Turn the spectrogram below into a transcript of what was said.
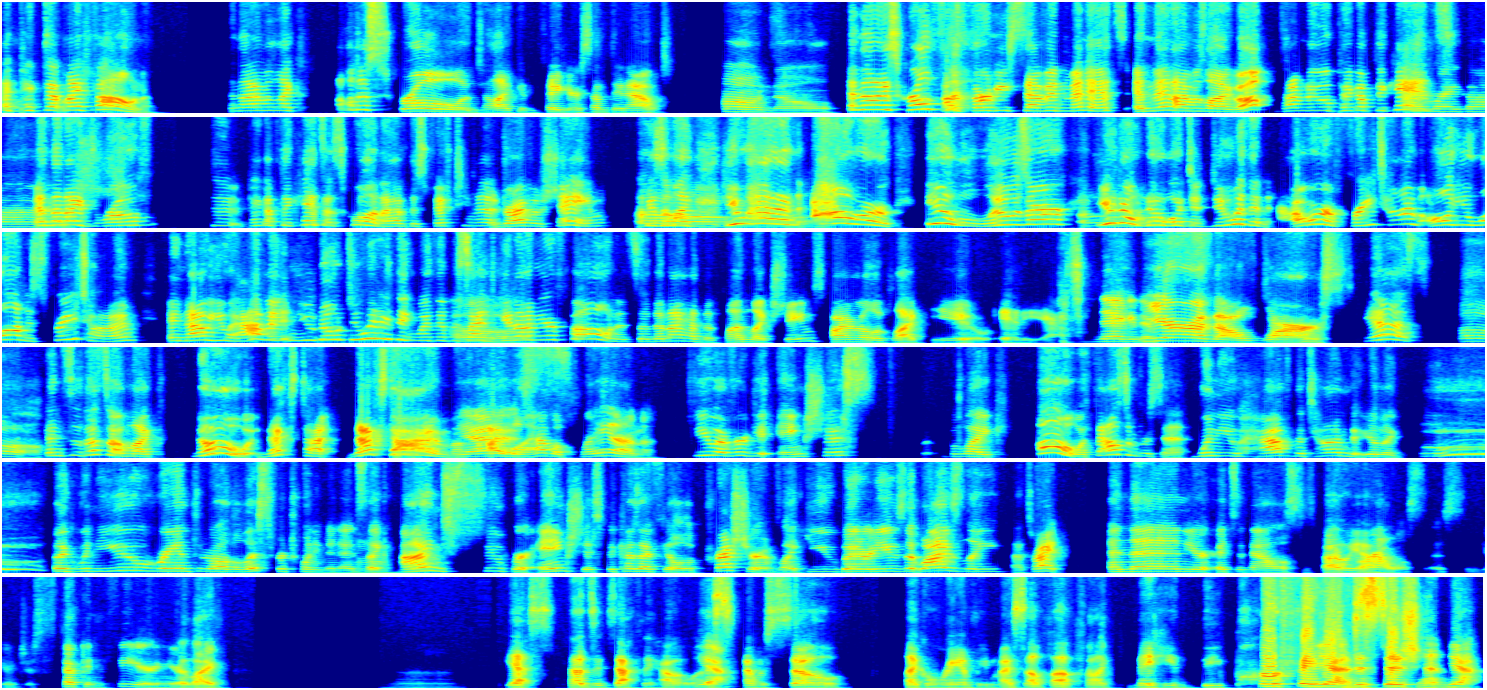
I oh. picked up my phone. And then I was like, I'll just scroll until I can figure something out. Oh no. And then I scrolled for 37 minutes. And then I was like, oh, time to go pick up the oh kids. Oh my god. and then I drove to pick up the kids at school. And I have this 15 minute drive of shame because I'm like, you had an oh. hour, you loser. You don't know what to oh. do with an hour of free time. All you want is free time. And now you have it and you don't do anything with it besides get Oh. on your phone. And so then I had the fun, like, shame spiral of, like, you idiot. negative. You're the worst. Yes. Oh. And so that's why I'm like, no, next time, next time, I will have a plan. Do you ever get anxious? Like Oh, a thousand percent. when you have the time that you're like, like when you ran through all the lists for 20 minutes, like Mhm. I'm super anxious because I feel the pressure of like, you better use it wisely. That's right. And then you're it's analysis by Oh, yeah. paralysis. You're just stuck in fear and you're like, Yes, that's exactly how it was. Yeah. I was so like ramping myself up for like making the perfect Yes. decision. yeah.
